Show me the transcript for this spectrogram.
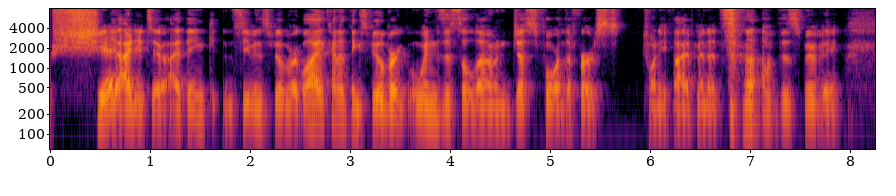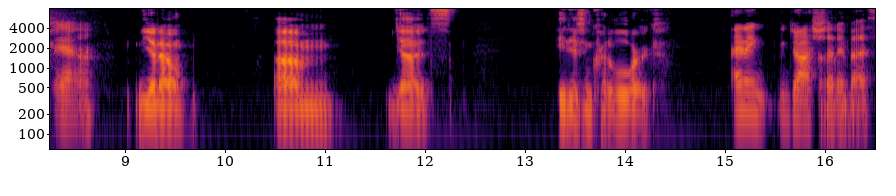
shit! Yeah, I do too. I think Steven Spielberg. Well, I kind of think Spielberg wins this alone just for the first twenty-five minutes of this movie. Yeah. You know, um, yeah, it's it is incredible work. I think Josh said Um, it best.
